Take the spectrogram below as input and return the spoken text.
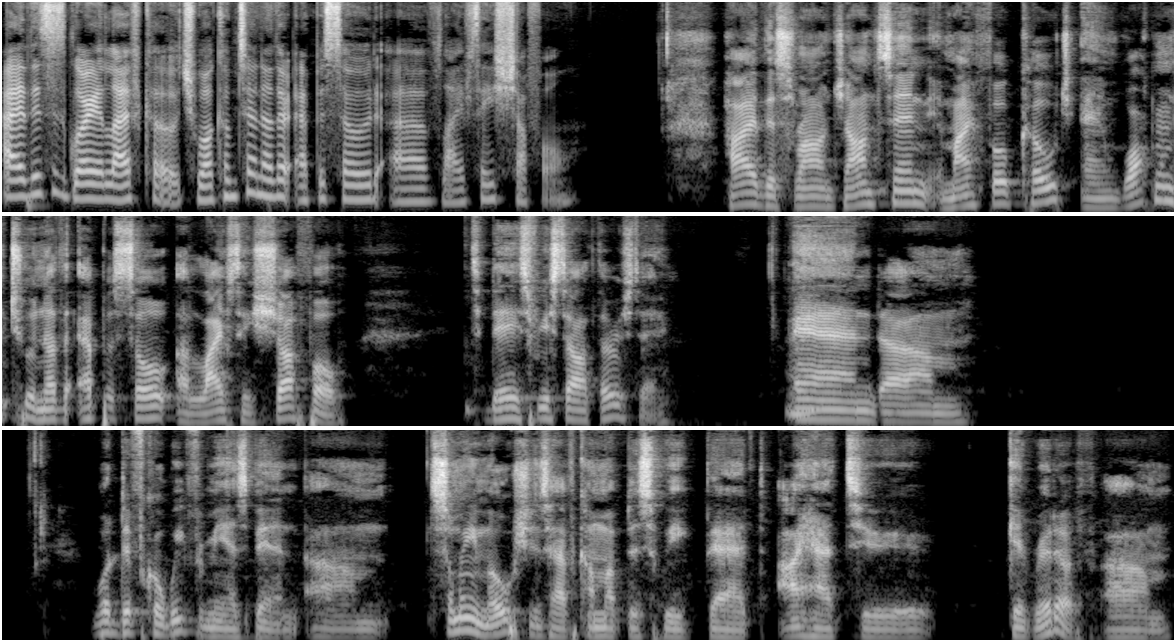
Hi, this is Gloria Life Coach. Welcome to another episode of Life's a Shuffle. Hi, this is Ron Johnson, Mindful Coach, and welcome to another episode of Life's a Shuffle. Today is Freestyle Thursday. Mm-hmm. And um, what a difficult week for me has been. Um, so many emotions have come up this week that I had to get rid of. Um,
